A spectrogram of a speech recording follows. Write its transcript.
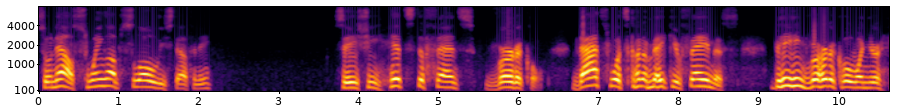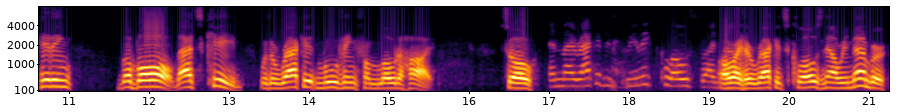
So now swing up slowly, Stephanie. See, she hits the fence vertical. That's what's going to make you famous. Being vertical when you're hitting the ball. That's key with a racket moving from low to high. So, And my racket is really closed right now. all right, her racket's closed. Now remember,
